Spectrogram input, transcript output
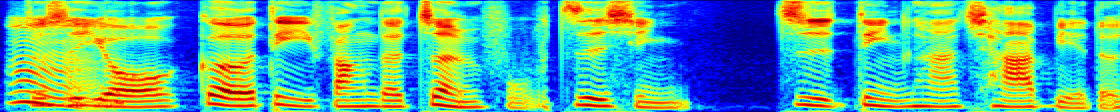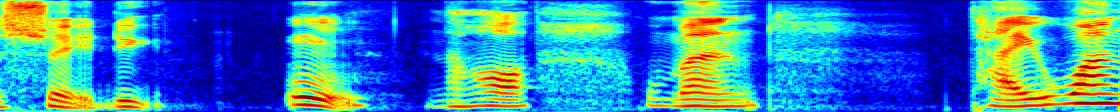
就是由各地方的政府自行制定它差别的税率。嗯然后我们台湾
